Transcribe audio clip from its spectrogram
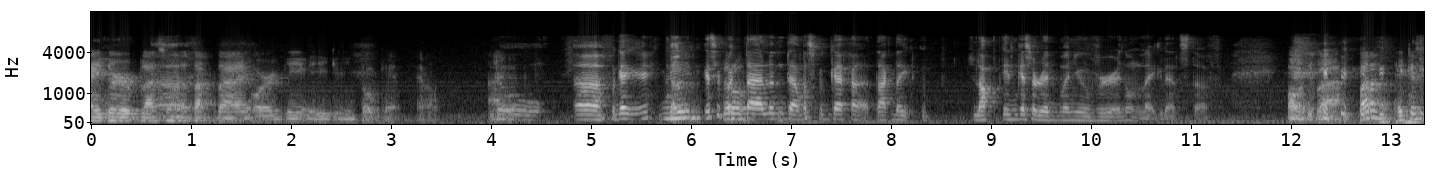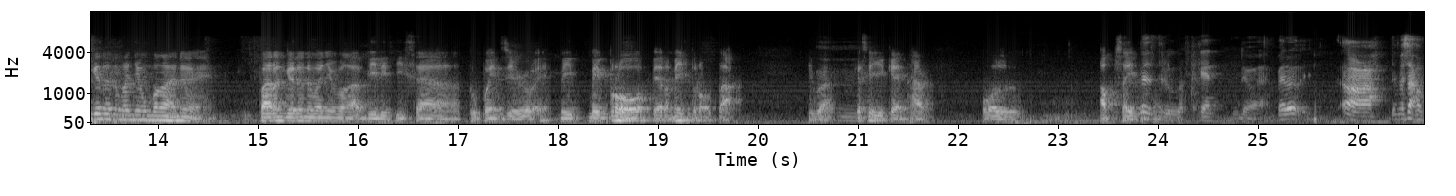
either plus 1 Ah. attack die or gain a green token. You know. No. Uh, pag, eh, Pero- kasi pero- pag talon tapos pagka-attack na locked in ka sa red maneuver, I don't like that stuff. Oh, di ba? Parang, eh kasi gano'n naman yung mga ano eh. Parang gano'n naman yung mga ability sa 2.0 eh. May, may pro, pero may drawback. Di ba? Mm. Kasi you can have all upside Well, true. di ba? Can't, di ba? Pero, ah, basta,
